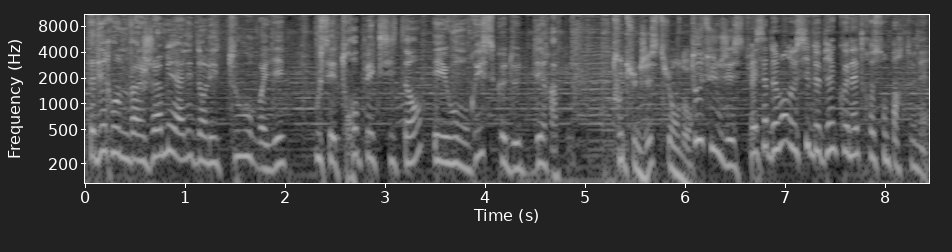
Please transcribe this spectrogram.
C'est-à-dire qu'on ne va jamais aller dans les tours, voyez, où c'est trop excitant et où on risque de déraper. Toute une gestion, donc. Toute une gestion. Mais ça demande aussi de bien connaître son partenaire.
